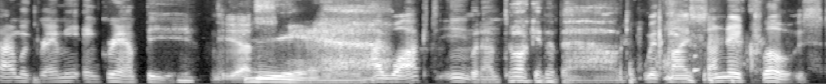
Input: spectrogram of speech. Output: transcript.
time with grammy and grampy yes. Yeah. I walked in what i'm talking about with my Sunday clothes,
